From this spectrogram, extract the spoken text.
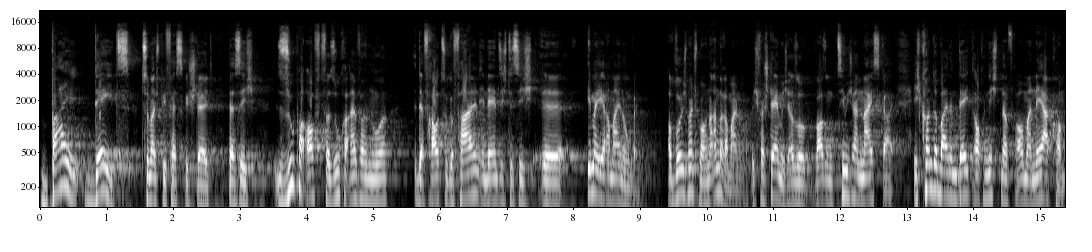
bei Dates zum Beispiel festgestellt, dass ich super oft versuche, einfach nur der Frau zu gefallen, in der Hinsicht, dass ich äh, immer ihrer Meinung bin. Obwohl ich manchmal auch eine andere Meinung habe. Ich verstehe mich, also war so ein ziemlicher Nice Guy. Ich konnte bei einem Date auch nicht einer Frau mal näher kommen.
